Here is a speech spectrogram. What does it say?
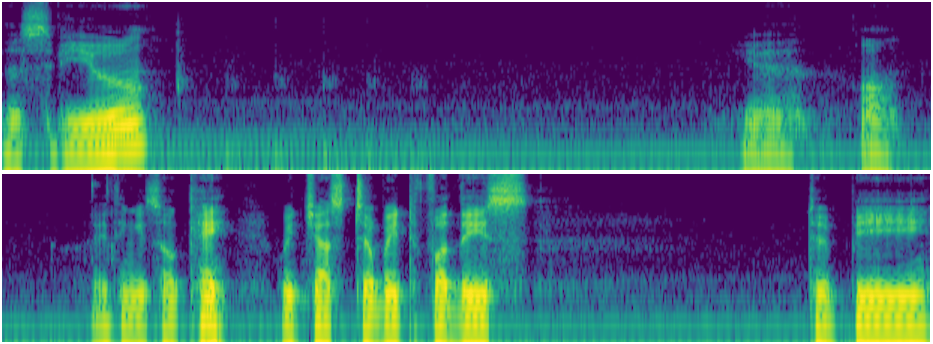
The CPU yeah oh I think it's okay. We just uh, wait for this to be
